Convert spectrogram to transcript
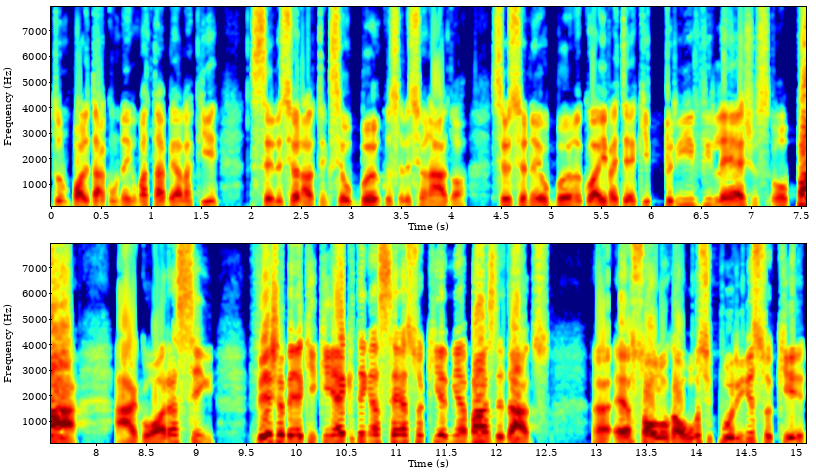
tu não pode estar com nenhuma tabela aqui selecionada, tem que ser o banco selecionado. Ó. Selecionei o banco, aí vai ter aqui privilégios. Opa! Agora sim! Veja bem aqui, quem é que tem acesso aqui à minha base de dados? Ah, é só o localhost, por isso que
